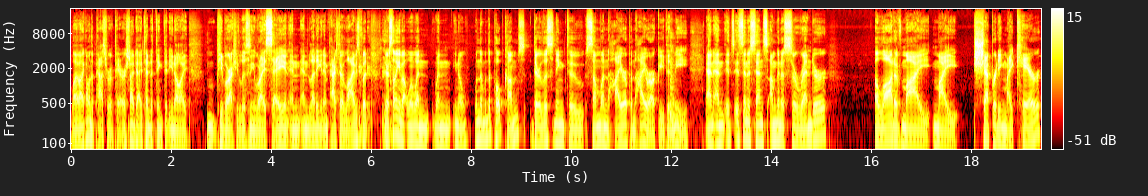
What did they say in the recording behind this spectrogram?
Like, like I'm the pastor of a parish, and I, I tend to think that you know I people are actually listening to what I say and, and, and letting it impact their lives. But there's something about when when when you know when the when the Pope comes, they're listening to someone higher up in the hierarchy than me, and and it's it's in a sense I'm going to surrender a lot of my my shepherding my care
